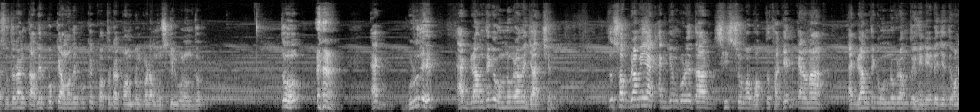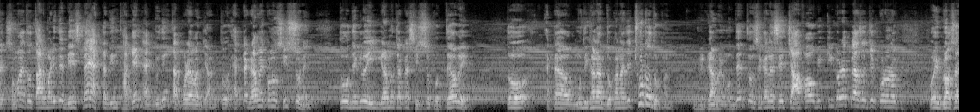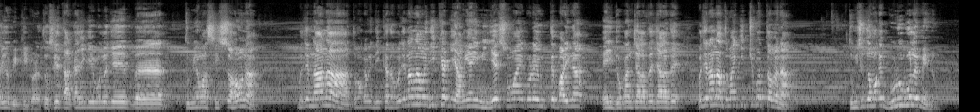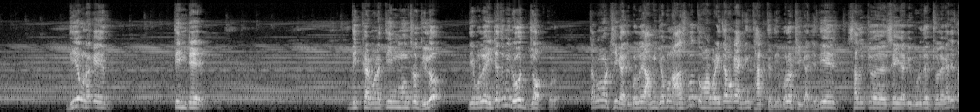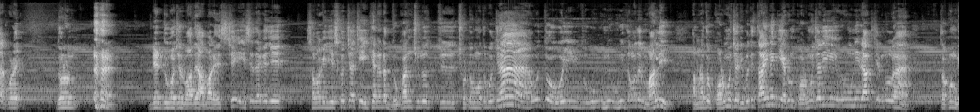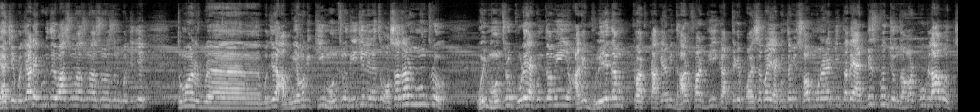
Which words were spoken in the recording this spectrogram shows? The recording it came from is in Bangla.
সুতরাং তাদের পক্ষে, আমাদের পক্ষে কতটা কন্ট্রোল করা মুশকিল বলুন তো? তো এক গুরুদেব এক গ্রাম থেকে অন্য গ্রামে যাচ্ছেন। তো সব গ্রামেই এক, একজন করে তার শিষ্য বা ভক্ত থাকেন, কেননা এক গ্রাম থেকে অন্য গ্রাম তো হেঁটে হেঁটে যেতে অনেক সময়, তো তার বাড়িতে রেস্ট নেয় একটা দিন থাকেন, এক দুদিন তারপরে আবার যান। তো একটা গ্রামে কোনো শিষ্য নেই। তো দেখল, এই গ্রামে তো একটা শিষ্য করতে হবে। তো একটা মুদিখানার দোকান আছে, ছোট দোকান। গ্রামের মধ্যে, তো সেখানে সে চা ফাও বিক্রি করে প্লাস হচ্ছে কোনো ওই গ্রসারিও বিক্রি করে। তো সে তার কাছে গিয়ে বলল যে তুমি আমার শিষ্য হও না? বলছে, না না, তোমাকে আমি দীক্ষা দেবো। বলছে, না না, আমি দীক্ষা কি? আমি এই নিজের সময় করে উঠতে পারি না, এই দোকান চালাতে চালাতে। বলছে, না না, তোমায় কিচ্ছু করতে হবে না। তুমি শুধু আমাকে গুরু বলে মেনো। দিয়ে ওনাকে তিনটে দীক্ষার মানে তিন মন্ত্র দিল। দিয়ে বলল, এইটা তুমি রোজ জপ করো। তখন বলো, ঠিক আছে। বলল, আমি যখন আসব, তোমার বাড়িতে আমাকে একদিন থাকতে দিও। বলো, ঠিক আছে। দিয়ে সাধু সেই আর কি গুরুদেব চলে গেছে। তারপরে ধরুন দেড় দু বছর বাদে আবার এসছে। এসে দেখে যে সবাইকে জিজ্ঞেস করছে আচ্ছা এইখানে একটা দোকান ছিল ছোট মতো। বলছে হ্যাঁ ওই তো, ওই উনি তো আমাদের মালিক। আমরা তো কর্মচারী। বলছি, তাই নাকি? এখন কর্মচারী উনি রাখছেন? বলল হ্যাঁ। তখন গেছে, বলছে, আরে গুরুদেব, আসুন আসুন আসুন আসুন। বলছে যে, তোমার বলছে, আপনি আমাকে কি মন্ত্র দিয়েছিলেন? এ তো অসাধারণ মন্ত্র। ওই মন্ত্র পড়ে এখন তো আমি আগে ভুলে যেতাম কাকে আমি ধার ফার দিই, কার থেকে পয়সা পাই, এখন তো আমি সব মনে রাখি তাদের অ্যাড্রেস পর্যন্ত আমার খুব লাভ হচ্ছে।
